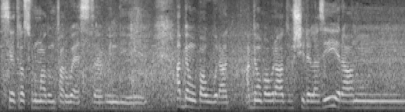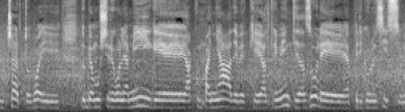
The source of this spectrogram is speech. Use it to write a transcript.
si è trasformato in far west, quindi abbiamo paura, abbiamo paura di uscire la sera, non... certo poi dobbiamo uscire con le amiche, accompagnate, perché altrimenti da sole è pericolosissimo.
